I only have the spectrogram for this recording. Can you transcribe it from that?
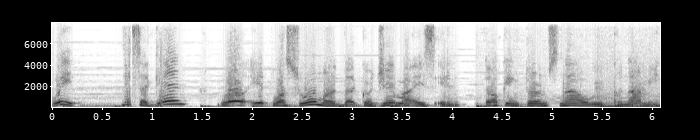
Wait, this again? Well, it was rumored that Kojima is in talking terms now with Konami,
